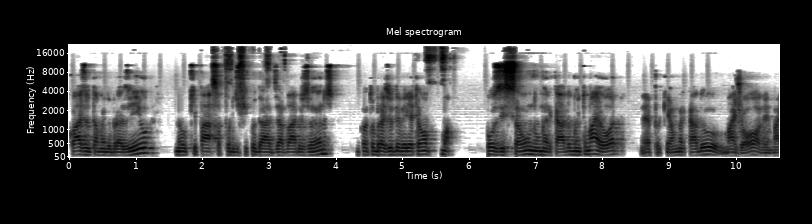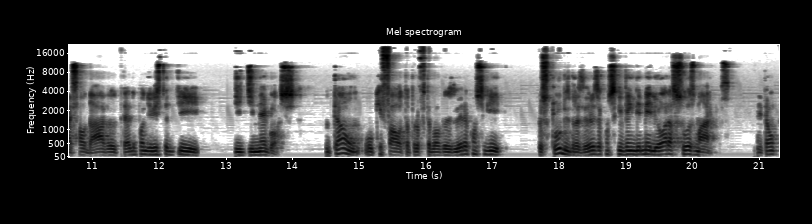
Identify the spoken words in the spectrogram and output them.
quase do tamanho do Brasil, no que passa por dificuldades há vários anos, enquanto o Brasil deveria ter uma, uma posição no mercado muito maior, né, porque é um mercado mais jovem, mais saudável, até do ponto de vista de, de, de negócio. Então, o que falta para o futebol brasileiro é conseguir, para os clubes brasileiros, é conseguir vender melhor as suas marcas. Então,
